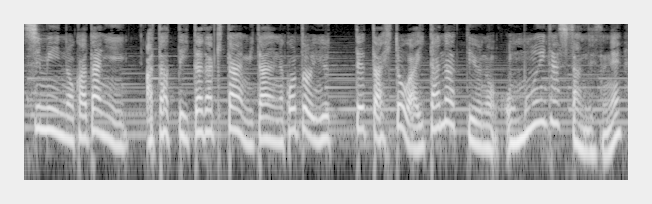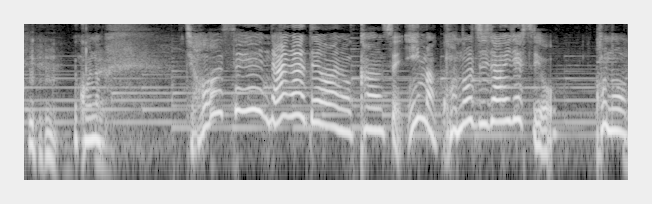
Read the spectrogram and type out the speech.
市民の方に当たっていただきたいみたいなことを言ってた人がいたなっていうのを思い出したんですね。この女性ならではの感性。今この時代ですよこの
